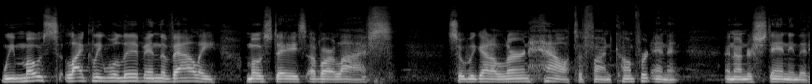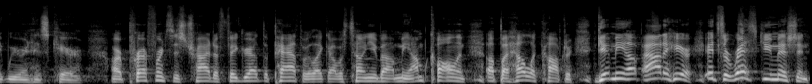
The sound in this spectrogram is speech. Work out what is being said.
We most likely will live in the valley most days of our lives. So we got to learn how to find comfort in it and understanding that we are in his care. Our preference is try to figure out the pathway, like I was telling you about me. I'm calling up a helicopter. Get me up out of here. It's a rescue mission.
